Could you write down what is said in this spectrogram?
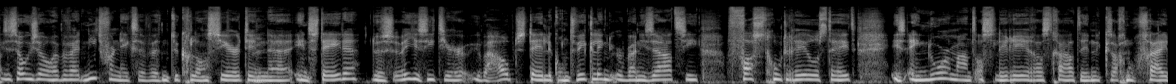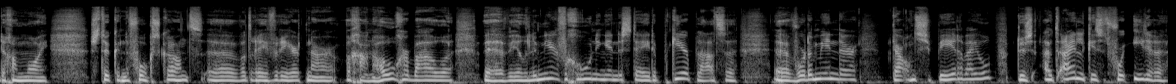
Sowieso hebben wij het niet voor niks. Hebben we het natuurlijk gelanceerd in, uh, in steden. Dus weet, je ziet hier überhaupt stedelijke ontwikkeling, de urbanisatie, vastgoed, real estate is enorm aan het accelereren als het gaat in. Ik zag nog vrijdag een mooi stuk in de Volkskrant uh, wat refereert naar we gaan hoger bouwen. We willen meer vergroening in de steden. Parkeerplaatsen uh, worden minder. Daar anticiperen wij op. Dus uiteindelijk is het voor iedere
